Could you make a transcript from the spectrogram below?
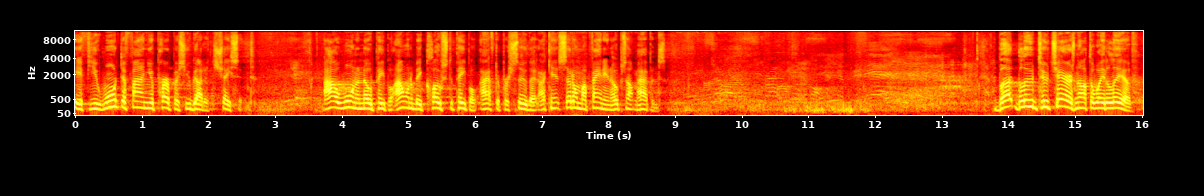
if you want to find your purpose, you got to chase it. I want to know people. I want to be close to people. I have to pursue that. I can't sit on my fanny and hope something happens. But glued to chairs not the way to live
